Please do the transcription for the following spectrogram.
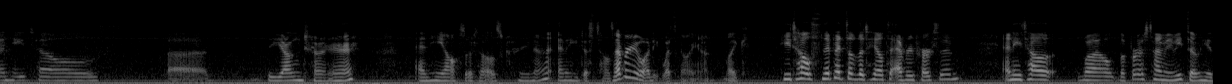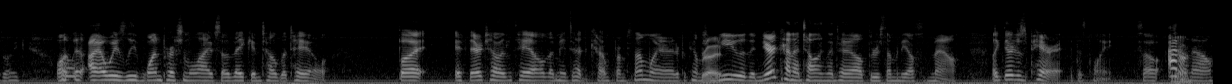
And he tells uh, the young Turner, and he also tells Carina, and he just tells everybody what's going on. Like he tells snippets of the tale to every person, and he tell well the first time he meets him, he's like, well, I always leave one person alive so they can tell the tale, but if they're telling the tale, that means it had to come from somewhere. And if it comes Right. from you, then you're kind of telling the tale through somebody else's mouth. Like they're just a parrot at this point. So I don't know.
